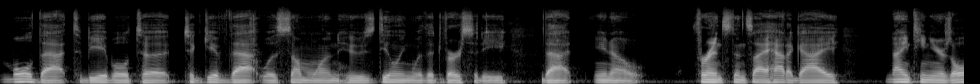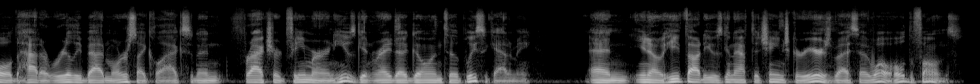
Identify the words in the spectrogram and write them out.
mold that to be able to to give that with someone who's dealing with adversity that, you know, for instance, I had a guy 19 years old had a really bad motorcycle accident, fractured femur, and he was getting ready to go into the police academy. And, you know, he thought he was going to have to change careers, but I said, whoa, hold the phones.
